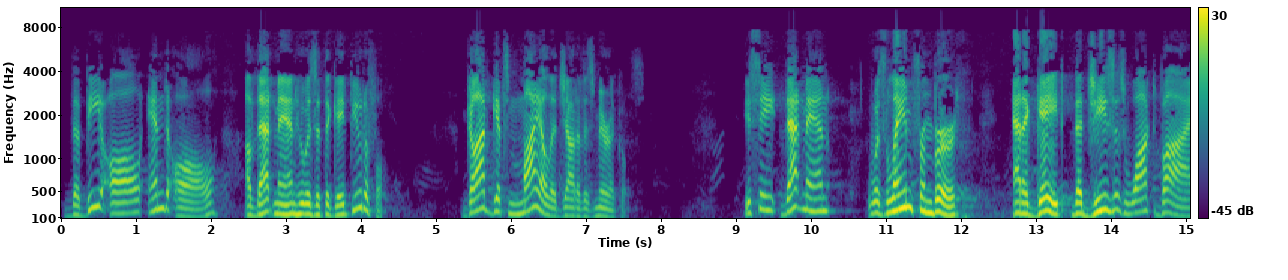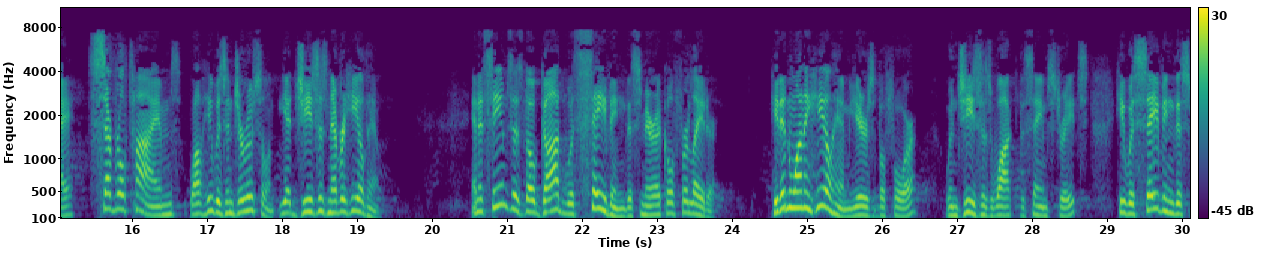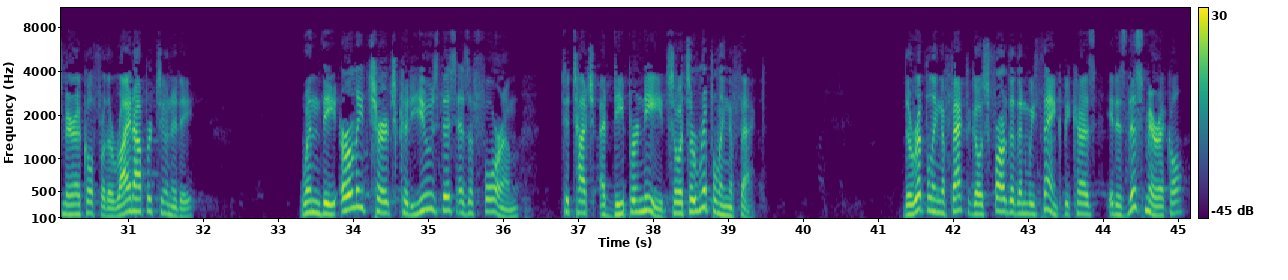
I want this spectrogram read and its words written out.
the be all, end all of that man who was at the gate beautiful. God gets mileage out of his miracles. You see, that man was lame from birth at a gate that Jesus walked by several times while he was in Jerusalem. Yet Jesus never healed him. And it seems as though God was saving this miracle for later. He didn't want to heal him years before when Jesus walked the same streets. He was saving this miracle for the right opportunity when the early church could use this as a forum to touch a deeper need. So it's a rippling effect. The rippling effect goes farther than we think because it is this miracle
